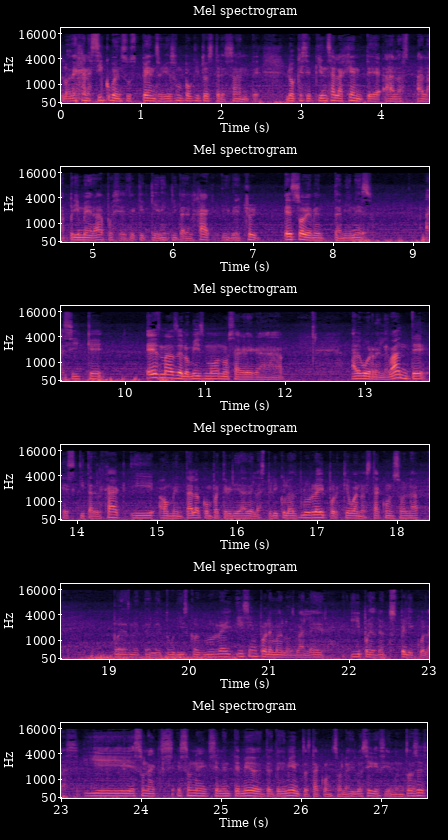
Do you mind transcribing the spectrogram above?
Lo dejan así como en suspenso y es un poquito estresante. Lo que se piensa la gente a, a la primera, pues es de que quieren quitar el hack. Y de hecho es obviamente también eso. Así que es más de lo mismo, nos agrega algo relevante, es quitar el hack y aumentar la compatibilidad de las películas Blu-ray porque bueno, esta consola puedes meterle tu disco Blu-ray y sin problema los va a leer y puedes ver tus películas. Y es, es un excelente medio de entretenimiento esta consola y lo sigue siendo. Entonces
